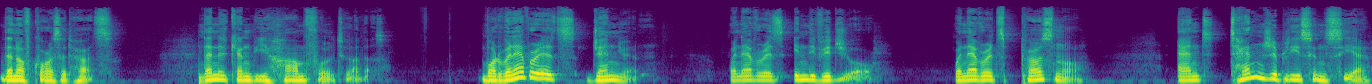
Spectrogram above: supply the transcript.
then of course it hurts. Then it can be harmful to others. But whenever it's genuine, whenever it's individual, whenever it's personal and tangibly sincere,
